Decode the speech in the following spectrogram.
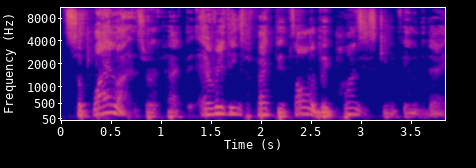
Supply lines are affected. Everything's affected. It's all a big Ponzi scheme at the end of the day.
